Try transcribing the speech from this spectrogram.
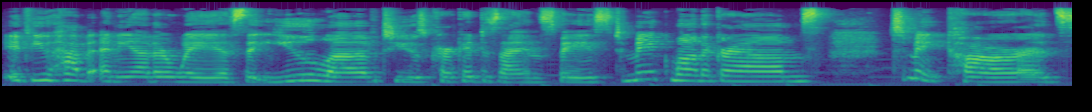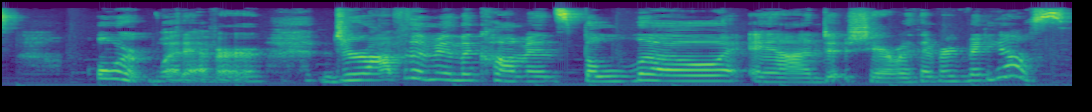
If you have any other ways that you love to use Cricut Design Space to make monograms, to make cards, or whatever, drop them in the comments below and share with everybody else.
